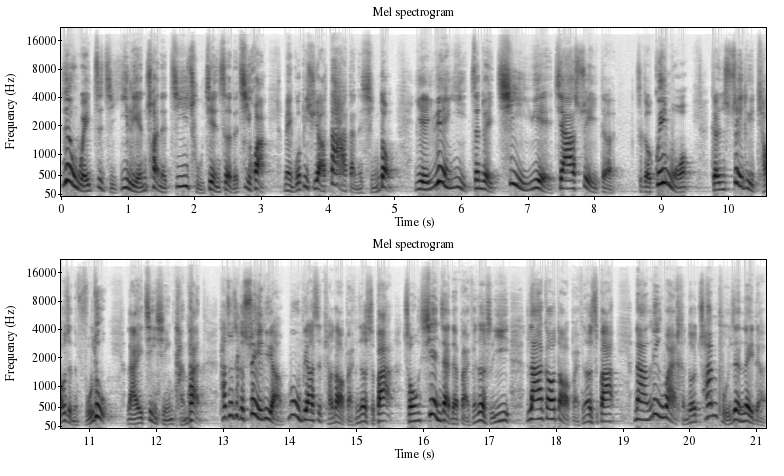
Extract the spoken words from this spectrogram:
认为自己一连串的基础建设的计划，美国必须要大胆的行动，也愿意针对企业加税的这个规模跟税率调整的幅度来进行谈判。他说，这个税率啊，目标是调到百分之二十八，从现在的百分之二十一拉高到百分之二十八。那另外很多川普任内的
